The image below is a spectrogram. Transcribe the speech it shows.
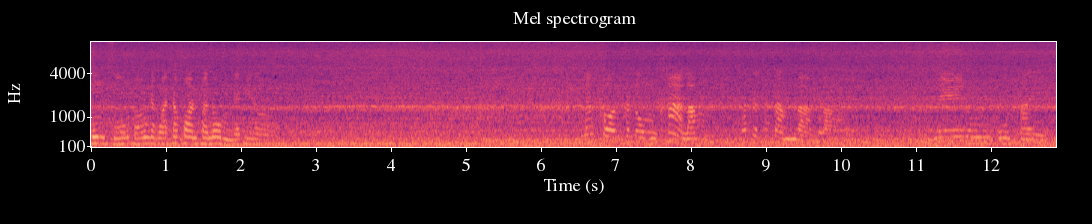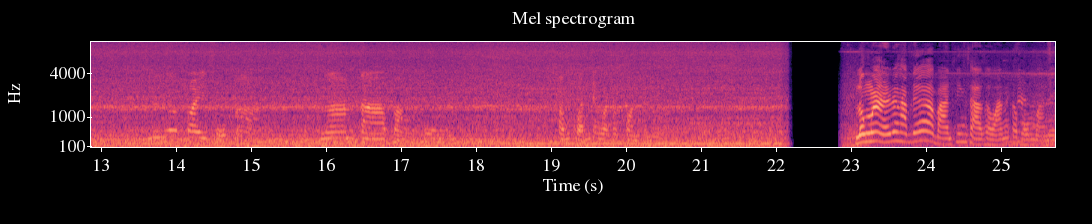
มุมสูงของจังหวัดนครพนมนะพี่น้องนครพนมค่าล้ำวัฒนธรรมหลากหลายเมนูปูไทยเรือไฟโสภา งามตาฝั่งโขงคำขวัญจังหวัดนครพนมลงมาเลยนะครับเด้อบานชิงสาสวรรค์ครับผมบานนี้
